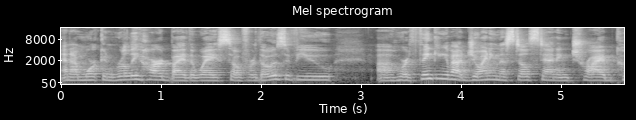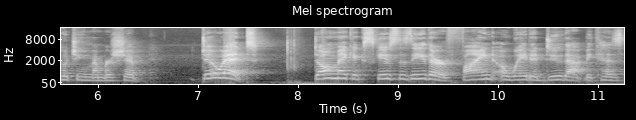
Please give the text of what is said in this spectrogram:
And I'm working really hard, by the way. So, for those of you uh, who are thinking about joining the Still Standing Tribe coaching membership, do it. Don't make excuses either. Find a way to do that because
